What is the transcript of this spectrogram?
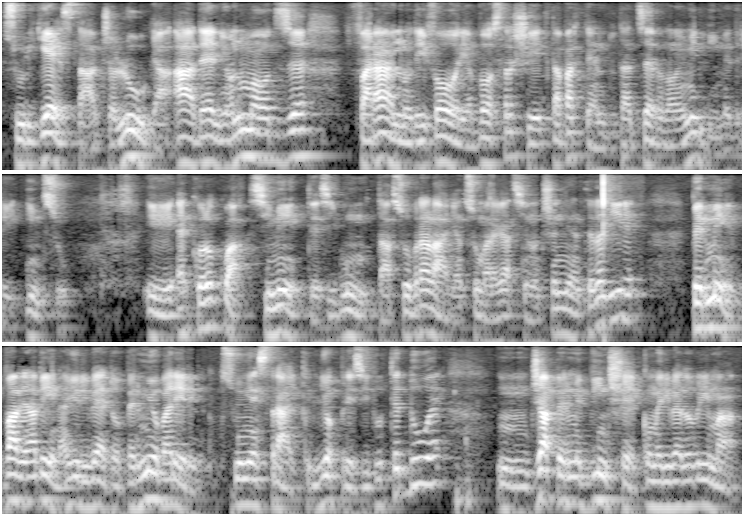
su richiesta a Gianluca, ad Elion Mods, faranno dei fori a vostra scelta partendo da 0,9 mm in su. E eccolo qua, si mette, si punta sopra l'aria, insomma ragazzi non c'è niente da dire. Per me vale la pena, io ripeto, per mio parere sui miei strike li ho presi tutti e due, mm, già per me vince, come ripeto prima,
